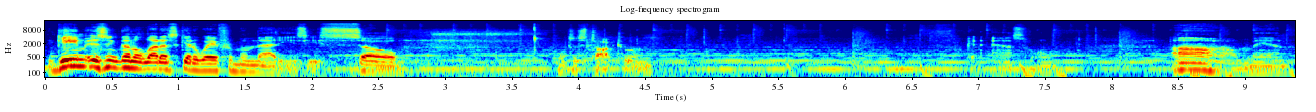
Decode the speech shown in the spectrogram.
the game isn't going to let us get away from him that easy, so we'll just talk to him. Fucking asshole. Oh, man.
